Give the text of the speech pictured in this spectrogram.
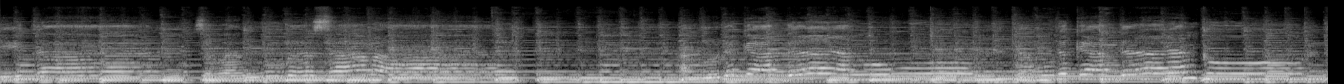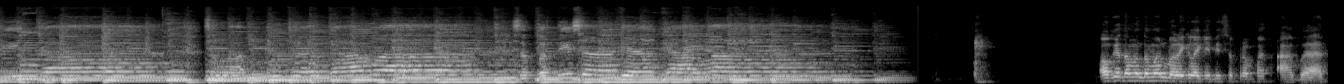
Kita selalu bersama. Aku dekat denganmu Kamu dekat denganku Seperti sedia kala Oke teman-teman, balik lagi di seperempat abad.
